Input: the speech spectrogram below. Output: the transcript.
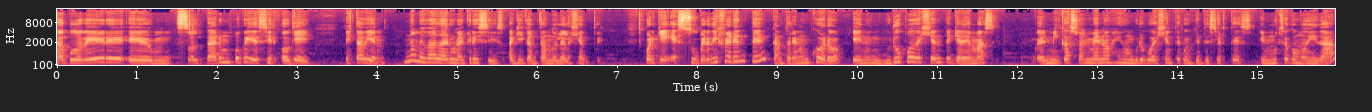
A poder eh, em, soltar un poco y decir, ok, está bien, no me va a dar una crisis aquí cantándole a la gente porque es súper diferente cantar en un coro, en un grupo de gente que además, en mi caso al menos, es un grupo de gente con que te sientes en mucha comodidad,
